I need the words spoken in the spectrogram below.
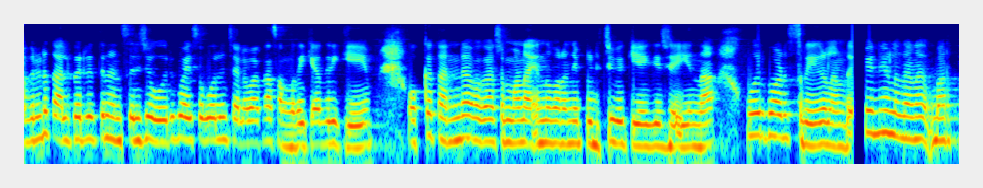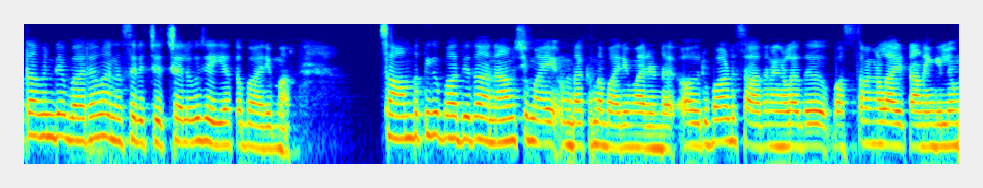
അവരുടെ താല്പര്യത്തിനനുസരിച്ച് ഒരു പൈസ പോലും ചെലവാക്കാൻ സമ്മതിക്കാതിരിക്കുകയും ഒക്കെ തന്റെ അവകാശമാണ് എന്ന് പറഞ്ഞ് പിടിച്ചു വെക്കുകയൊക്കെ ചെയ്യുന്ന ഒരുപാട് സ്ത്രീകളുണ്ട്. പിന്നെയുള്ളതാണ് ഭർത്താവിന്റെ വരവനുസരിച്ച് ചെലവ് ചെയ്യാത്ത ഭാര്യമാർ. സാമ്പത്തിക ബാധ്യത അനാവശ്യമായി ഉണ്ടാക്കുന്ന ഭാര്യമാരുണ്ട്. ഒരുപാട് സാധനങ്ങൾ അത് വസ്ത്രങ്ങളായിട്ടാണെങ്കിലും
